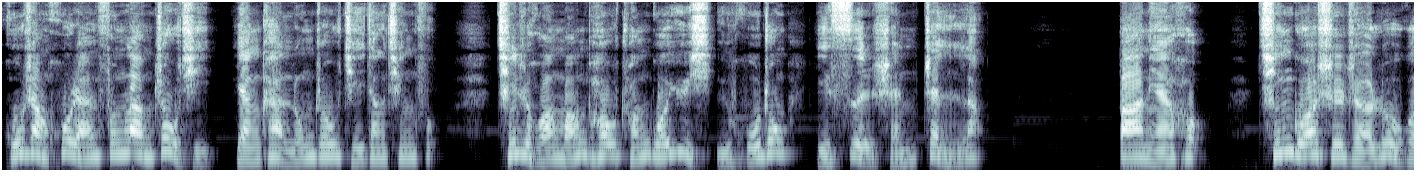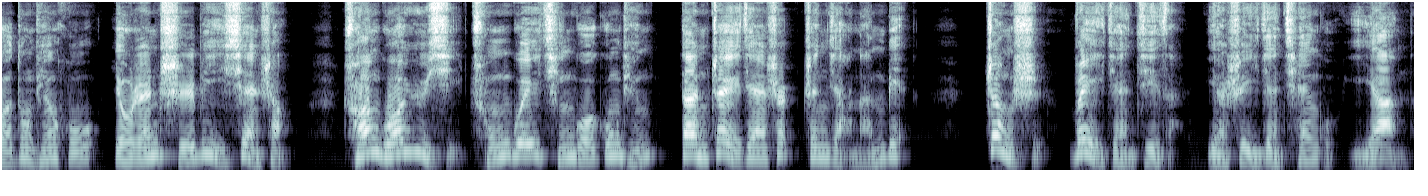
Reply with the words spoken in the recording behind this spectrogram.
湖上忽然风浪骤起，眼看龙舟即将倾覆，秦始皇忙抛传国玉玺于湖中，以四神镇浪。八年后，秦国使者路过洞庭湖，有人持璧献上，传国玉玺重归秦国宫廷。但这件事真假难辨，正史未见记载，也是一件千古疑案呢。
